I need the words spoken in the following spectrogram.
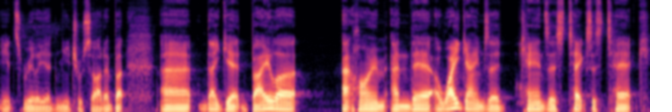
It's really a neutral sider, but uh, they get Baylor at home, and their away games are Kansas, Texas Tech,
